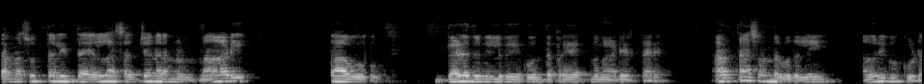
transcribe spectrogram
ತಮ್ಮ ಸುತ್ತಲಿದ್ದ ಎಲ್ಲ ಸಜ್ಜನರನ್ನು ಮಾಡಿ ತಾವು ಬೆಳೆದು ನಿಲ್ಲಬೇಕು ಅಂತ ಪ್ರಯತ್ನ ಮಾಡಿರ್ತಾರೆ. ಅಂತ ಸಂದರ್ಭದಲ್ಲಿ ಅವರಿಗೂ ಕೂಡ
